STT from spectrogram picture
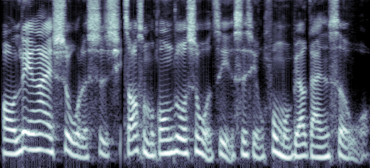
哦，恋爱是我的事情，找什么工作是我自己的事情，父母不要干涉我。”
